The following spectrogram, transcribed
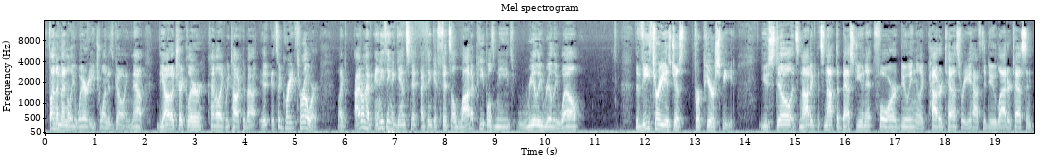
fundamentally where each one is going. Now the auto trickler, kind of like we talked about, it, it's a great thrower. Like I don't have anything against it. I think it fits a lot of people's needs really, really well. The V3 is just for pure speed. You still it's not a, it's not the best unit for doing like powder tests where you have to do ladder tests and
